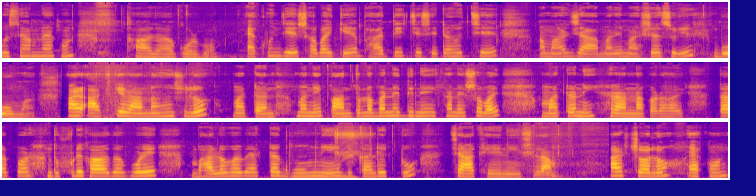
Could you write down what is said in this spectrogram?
বসে আমরা এখন খাওয়া দাওয়া করব। এখন যে সবাইকে ভাত দিচ্ছে সেটা হচ্ছে আমার যা মানে মাসি শাশুড়ির বৌমা। আর আজকে রান্না হয়েছিল মাটন। মানে পান্তনাবানের দিনে এখানে সবাই মাটনই রান্না করা হয়। তারপর দুপুরে খাওয়া দাওয়া করে ভালোভাবে একটা ঘুম নিয়ে বিকালে একটু চা খেয়ে নিয়েছিলাম। আর চলো, এখন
